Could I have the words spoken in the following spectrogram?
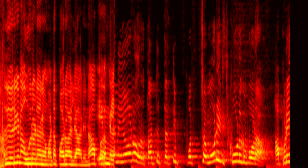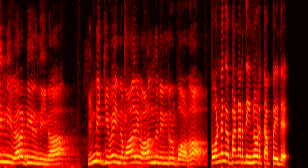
அது வரைக்கும் நான் உயிரோட இருக்க மாட்டேன் பரவாயில்லையா அப்படின்னா அப்ப ஒரு தட்டு தட்டி பொச்ச மூடி ஸ்கூலுக்கு போடா. அப்படின்னு நீ விரட்டி இருந்தீங்கன்னா இன்னைக்கு இவன் இந்த மாதிரி வளர்ந்து நின்றுப்பானா? பொண்ணுங்க பண்ணுறது இன்னொரு தப்பு இது.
